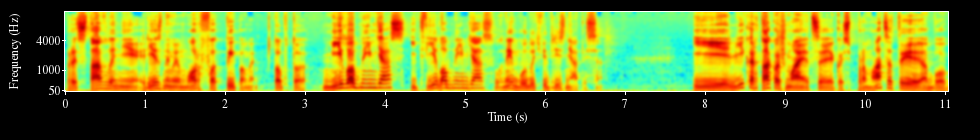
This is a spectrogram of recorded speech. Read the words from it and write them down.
представлені різними морфотипами. Тобто мій лобний м'яз і твій лобний м'яз вони будуть відрізнятися. І лікар також має це якось промацати або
